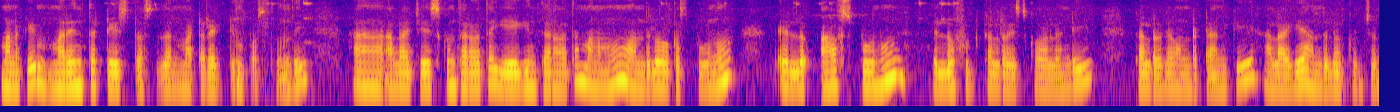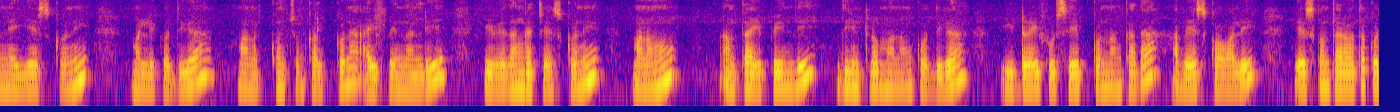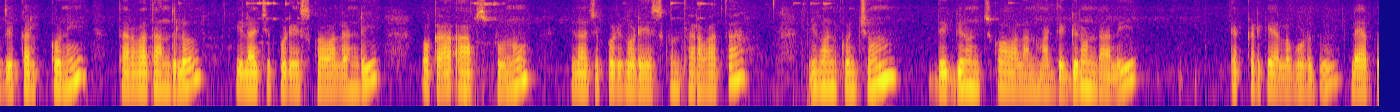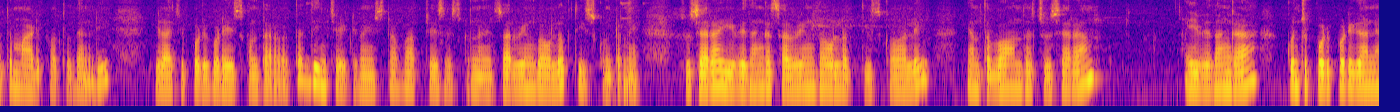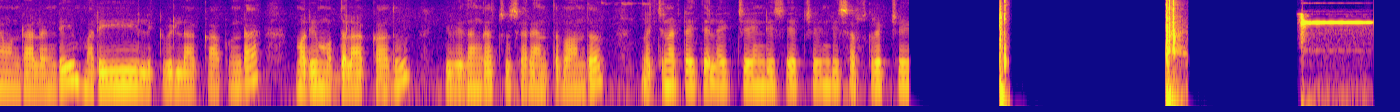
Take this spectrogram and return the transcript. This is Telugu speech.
మనకి మరింత టేస్ట్ వస్తుంది అనమాట రెట్టింపు వస్తుంది. అలా చేసుకున్న తర్వాత వేగిన తర్వాత మనము అందులో ఒక spoon yellow half spoon yellow food colour వేసుకోవాలండి కలర్గా ఉండటానికి. అలాగే అందులో కొంచెం నెయ్యి వేసుకొని మళ్ళీ కొద్దిగా మనకు కొంచెం కలుపుకొని అయిపోయిందండి. ఈ విధంగా చేసుకొని మనము అంతా అయిపోయింది. దీంట్లో మనం కొద్దిగా ఈ డ్రై ఫ్రూట్స్ వేపుకున్నాం కదా అవి వేసుకోవాలి. వేసుకున్న తర్వాత కొద్దిగా కలుపుకొని తర్వాత అందులో ఇలాచి పొడి వేసుకోవాలండి. ఒక హాఫ్ స్పూను ఇలాచి పొడి కూడా వేసుకున్న తర్వాత ఇవ్వండి కొంచెం దగ్గర ఉంచుకోవాలన్నమాట. దగ్గర ఉండాలి. ఎక్కడికి వెళ్ళకూడదు. లేకపోతే మాడిపోతుందండి. ఇలాచి పొడి కూడా వేసుకున్న తర్వాత దించేయటమే. స్టవ్ ఆఫ్ చేసేసుకున్నాను సర్వింగ్ బౌల్లోకి తీసుకుంటామే. చూసారా? ఈ విధంగా సర్వింగ్ బౌల్లోకి తీసుకోవాలి. ఎంత బాగుందో చూసారా? ఈ విధంగా కొంచెం పొడి పొడిగానే ఉండాలండి. మరీ లిక్విడ్ లాగా కాకుండా మరీ ముద్దలాగా కాదు. ఈ విధంగా చూసారా ఎంత బాగుందో? నచ్చినట్టయితే లైక్ చేయండి షేర్ చేయండి సబ్స్క్రైబ్ చేయండి.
